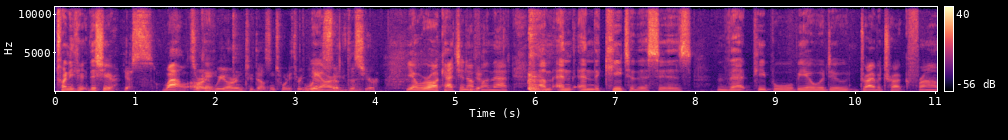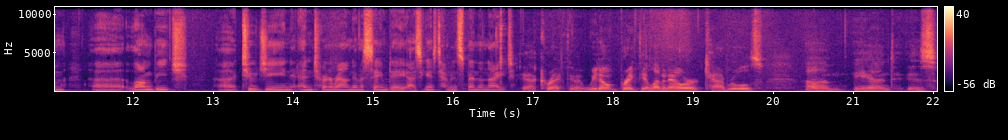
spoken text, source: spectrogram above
23 this year? Yes. Wow. Sorry, okay. we are in 2023. We yes, are of this year. Yeah, we're all catching up Yeah. on that. Um, and and the key to this is that people will be able to drive a truck from uh, Long Beach uh, to Jean and turn around in the same day, as against having to spend the night. Yeah, correct. We don't break the 11-hour cab rules, um, and as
